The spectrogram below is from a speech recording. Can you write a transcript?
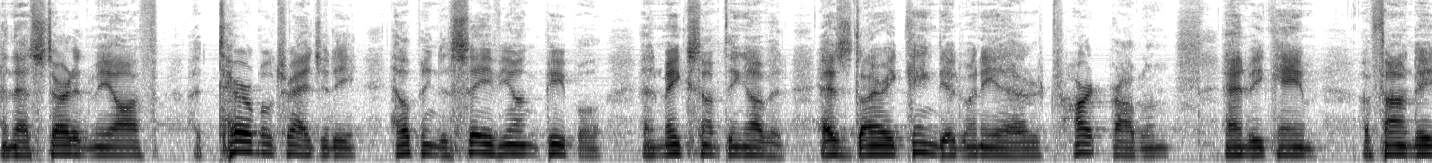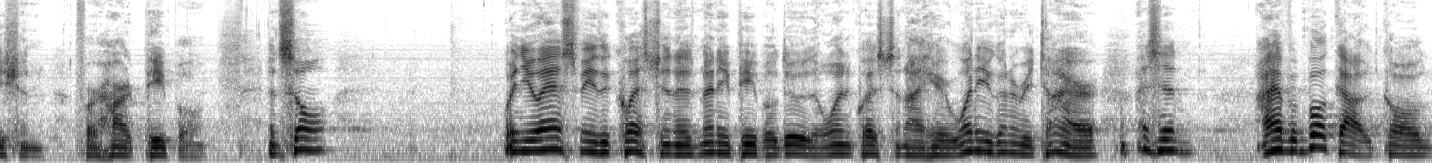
and that started me off a terrible tragedy, helping to save young people and make something of it, as Larry King did when he had a heart problem and became a foundation for heart people. And so, when you ask me the question, as many people do, the one question I hear, when are you going to retire? I said, I have a book out called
